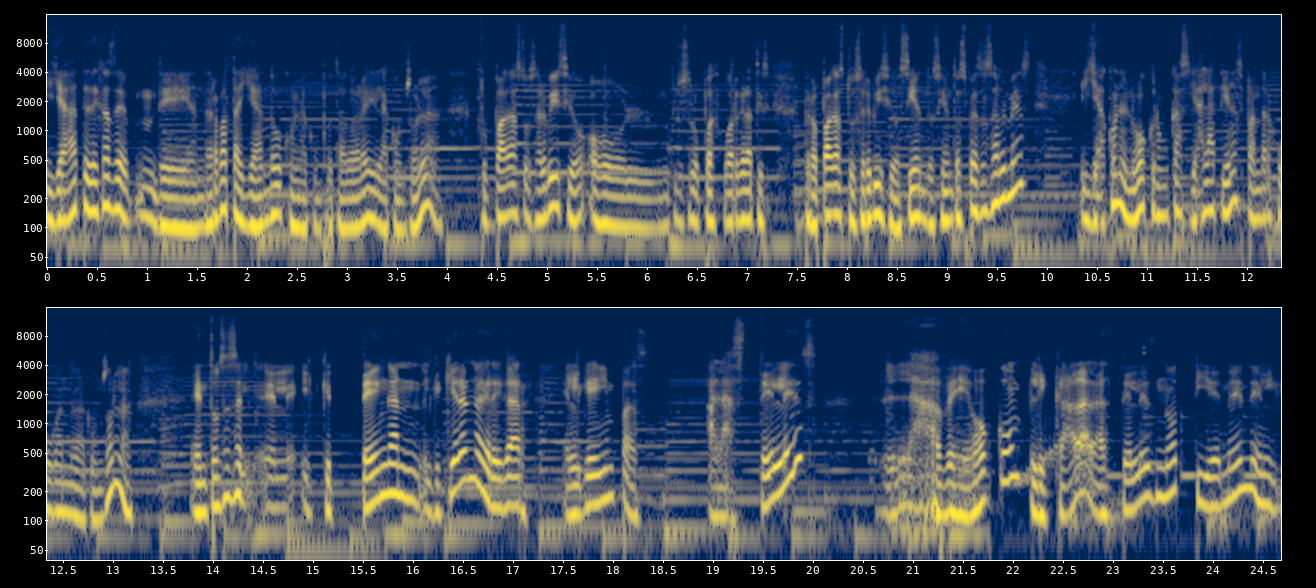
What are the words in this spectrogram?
y ya te dejas de, andar batallando con la computadora y la consola. Tú pagas tu servicio o incluso lo puedes jugar gratis, pero pagas tu servicio 100, 200 pesos al mes y ya con el nuevo Chromecast ya la tienes para andar jugando en la consola. Entonces el, el que tengan, el que quieran agregar el Game Pass a las teles la veo complicada. Las teles no tienen el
